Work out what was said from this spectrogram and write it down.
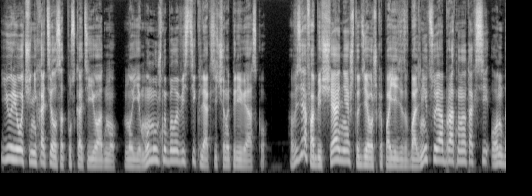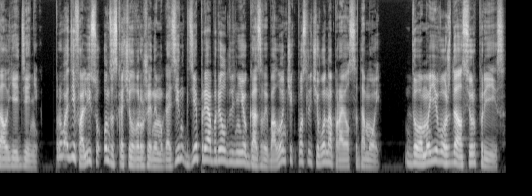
Юре очень не хотелось отпускать ее одну, но ему нужно было вести Кляксича на перевязку. Взяв обещание, что девушка поедет в больницу и обратно на такси, он дал ей денег. Проводив Алису, он заскочил в оружейный магазин, где приобрел для нее газовый баллончик, после чего направился домой. Дома его ждал сюрприз.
